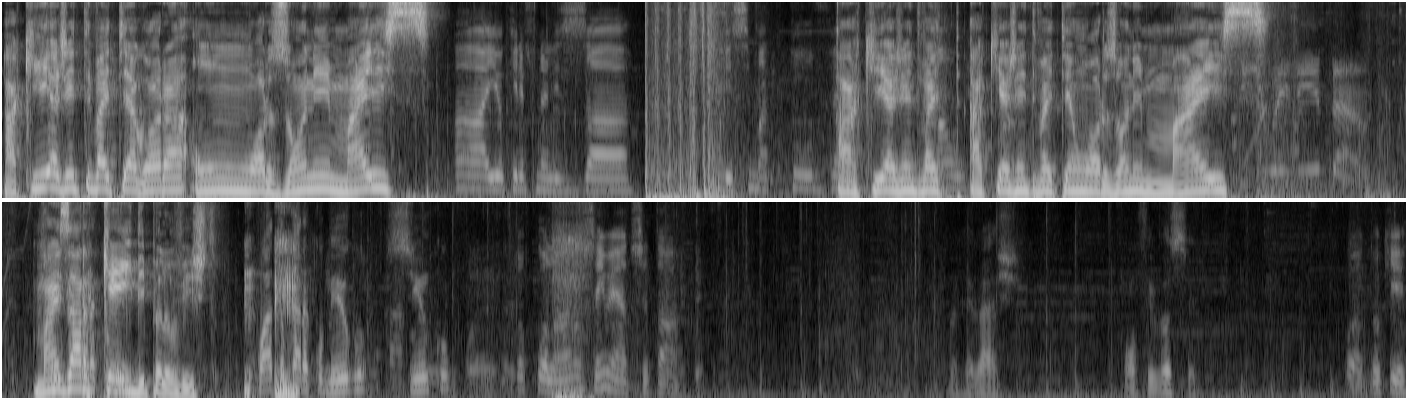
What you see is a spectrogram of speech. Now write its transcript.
Aqui a gente vai ter agora um Warzone mais. Ai, eu queria finalizar. Ele se matou, velho. Aqui a gente vai, aqui a gente vai ter um Warzone mais mais arcade pelo visto. Quatro cara comigo. Cinco. Tô colando 100 metros, você tá. Relaxa. Confio em você. Pô, eu tô aqui.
